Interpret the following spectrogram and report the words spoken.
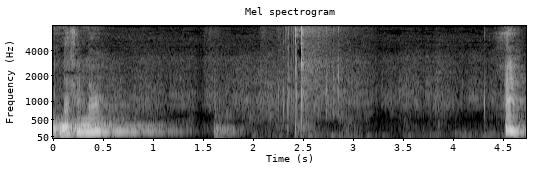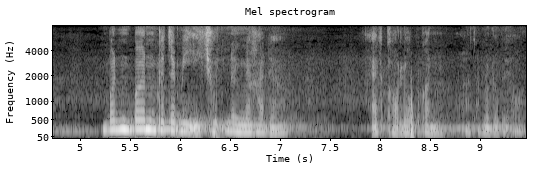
ตรนะคะเนาะ อะ เบิ้ลเบิ้ลก็จะมีอีกชุดหนึ่งนะคะ เดี๋ยว แอดขอลบก่อนเอาทำไมลบไม่ออก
